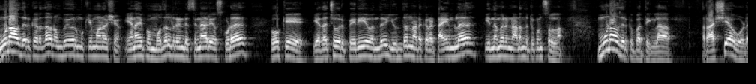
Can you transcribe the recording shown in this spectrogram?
மூணாவது இருக்கிறது தான் ரொம்பவே ஒரு முக்கியமான விஷயம். ஏன்னா இப்போ முதல் ரெண்டு சினாரியோஸ் கூட ஓகே ஏதாச்சும் ஒரு பெரிய வந்து யுத்தம் நடக்கிற டைமில் இந்த மாதிரி நடந்துட்டுருக்குன்னு சொல்லலாம். மூணாவது இருக்குது பார்த்தீங்களா ரஷ்யாவோட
